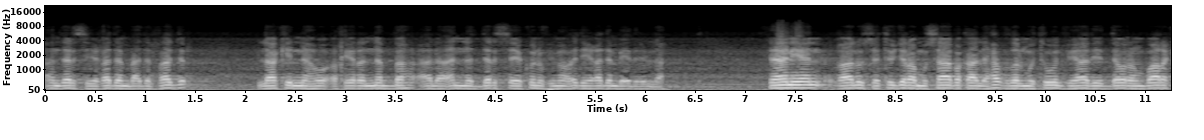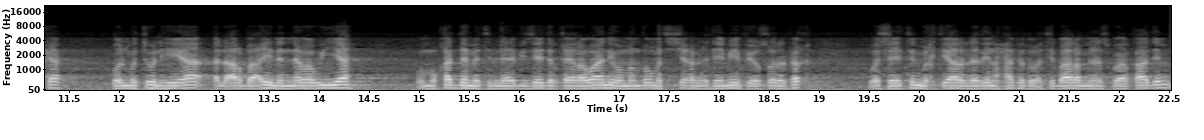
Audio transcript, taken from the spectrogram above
عن درسه غدا بعد الفجر لكنه أخيرا نبه على أن الدرس سيكون في موعده غدا بإذن الله. ثانيا قالوا ستجرى مسابقة لحفظ المتون في هذه الدورة المباركة. والمتون هي الأربعين النووية ومقدمة ابن أبي زيد القيرواني ومنظومة الشيخ ابن عثيمين في أصول الفقه وسيتم اختيار الذين حفظوا اعتبارا من الأسبوع القادم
